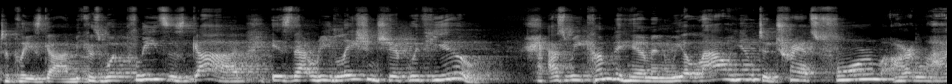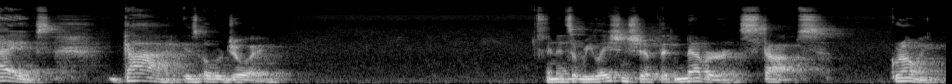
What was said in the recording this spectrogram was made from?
to please God, because what pleases God is that relationship with you. As we come to Him and we allow Him to transform our lives, God is overjoyed. And it's a relationship that never stops growing.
